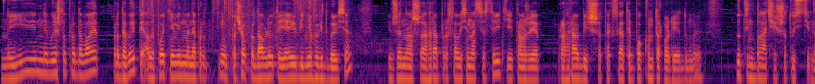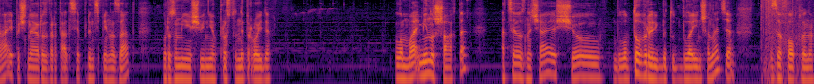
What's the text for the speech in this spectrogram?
Ну і не вийшло продавати, продавити, але потім він мене ну, почав продавлювати, я від нього відбився. І вже наша гра пройшла 18 століття, і там вже я програв більше, так сказати, по контролю, я думаю. Тут він бачить, що тут стіна, і починає розвертатися, в принципі, назад, розуміє, що він його просто не пройде. Мінус шахта, а це означає, що було б добре, якби тут була інша нація захоплена.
